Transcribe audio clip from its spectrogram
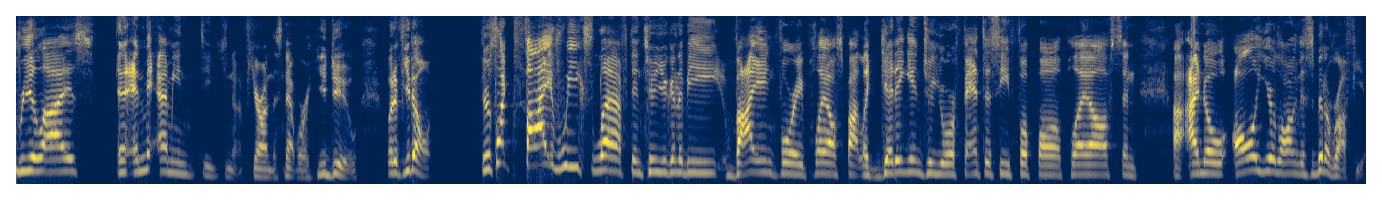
realize? And, and I mean, you know, if you're on this network, you do. But if you don't, there's like five weeks left until you're going to be vying for a playoff spot, like getting into your fantasy football playoffs. And uh, I know all year long, this has been a rough year.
